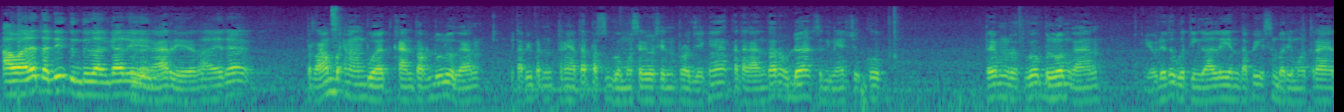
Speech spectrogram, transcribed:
awalnya tadi tuntutan karir. Tuntutan karir. akhirnya pertama emang buat kantor dulu kan tapi ternyata pas gue mau seriusin proyeknya kata kantor udah segini aja cukup. Tapi menurut gue belum kan. Ya udah tuh gue tinggalin tapi sembari motret.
